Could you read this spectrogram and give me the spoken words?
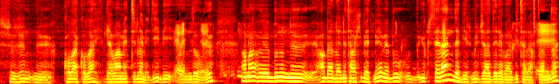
sözün e, kolay kolay devam ettirilemediği bir evet, anda oluyor. Evet. Ama e, bunun e, haberlerini takip etmeye ve bu yükselen de bir mücadele var bir taraftan da.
